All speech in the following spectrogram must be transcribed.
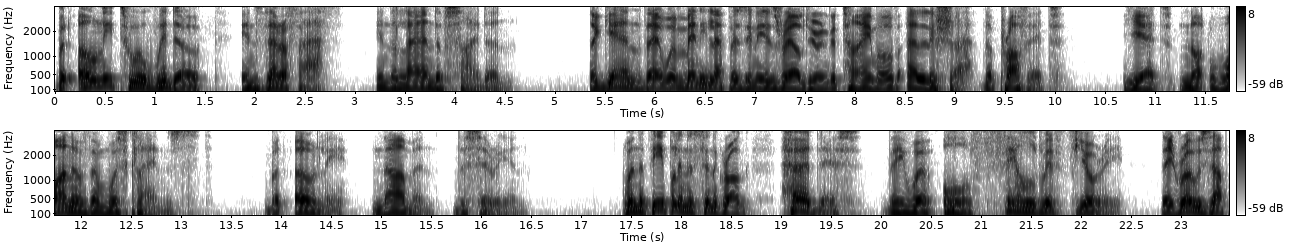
but only to a widow in Zarephath, in the land of Sidon. Again, there were many lepers in Israel during the time of Elisha the prophet, yet not one of them was cleansed, but only Naaman the Syrian. When the people in the synagogue heard this, they were all filled with fury. They rose up,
